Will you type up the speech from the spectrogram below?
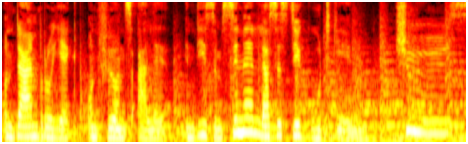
und dein Projekt und für uns alle. In diesem Sinne, lass es dir gut gehen. Tschüss.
